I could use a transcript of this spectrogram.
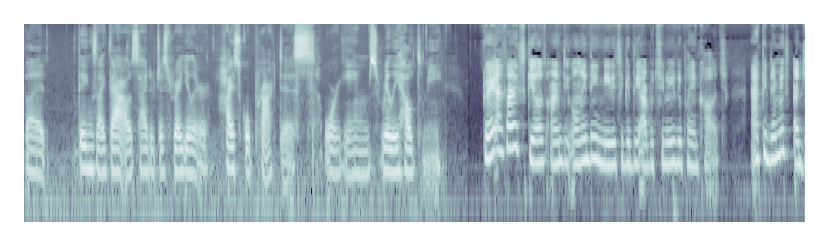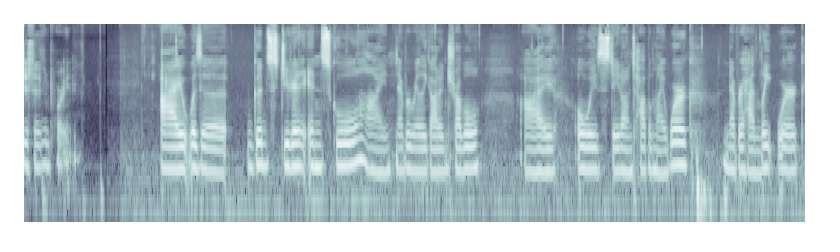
but things like that outside of just regular high school practice or games really helped me. Great athletic skills aren't the only thing needed to get the opportunity to play in college. Academics are just as important. I was a good student in school. I never really got in trouble. I always stayed on top of my work, never had late work.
